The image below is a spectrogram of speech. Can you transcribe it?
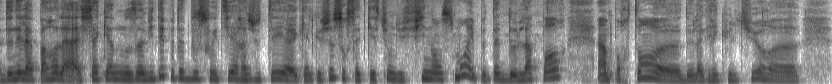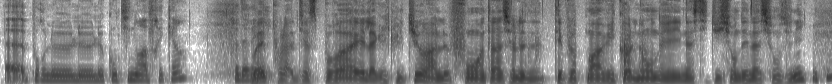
donner la parole à chacun de nos invités. Peut-être vous souhaitiez rajouter euh, quelque chose sur cette question du financement et peut-être de l'apport important euh, de l'agriculture pour le, continent africain? Oui, pour la diaspora et l'agriculture, hein, le Fonds international de développement agricole, nous, on est une institution des Nations Unies. Mhm.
